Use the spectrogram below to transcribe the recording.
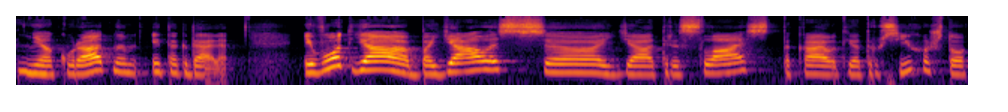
неаккуратным и так далее. И вот я боялась, э, я тряслась, такая вот я трусиха, что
